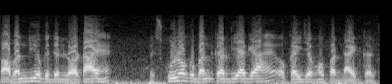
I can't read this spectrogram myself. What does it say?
पाबंदियों के दिन लौट आए हैं। स्कूलों को बंद कर दिया गया है और कई जगहों पर नाइट कर्फ्यू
